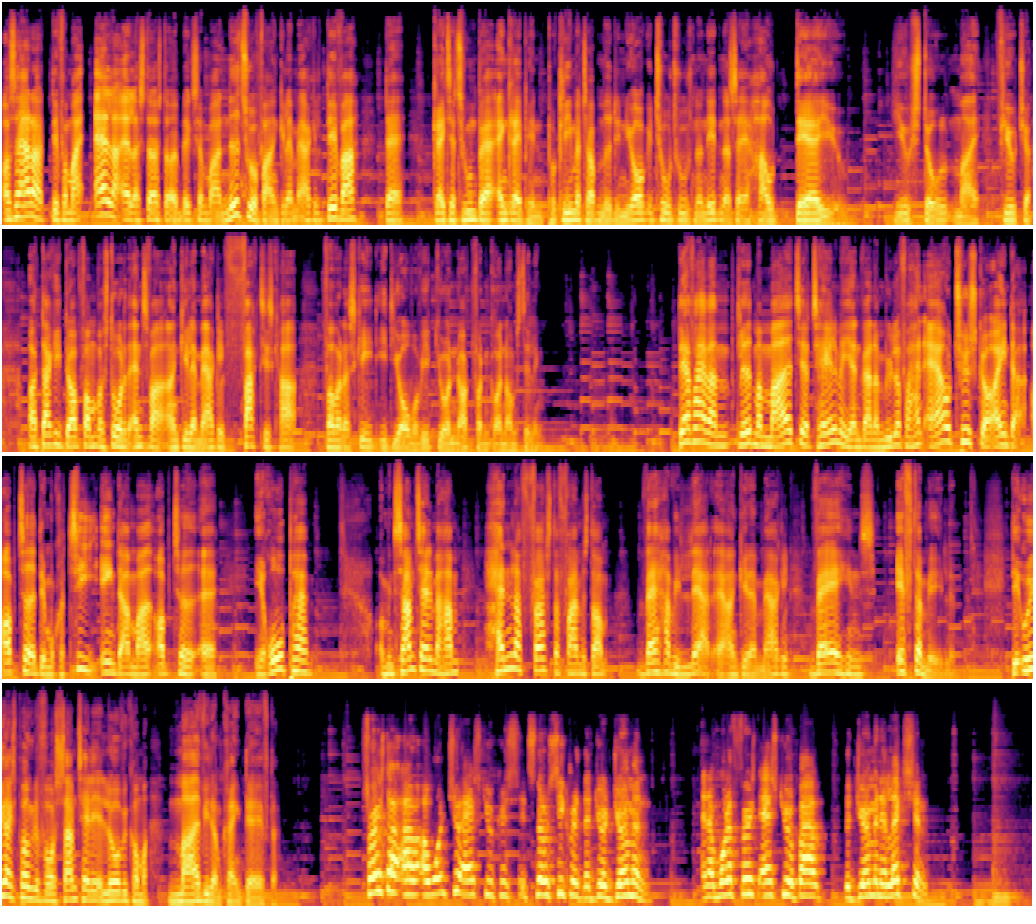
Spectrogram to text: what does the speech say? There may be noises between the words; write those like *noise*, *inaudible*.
Og så er der det for mig aller, aller største øjeblik, som var en nedtur for Angela Merkel. Det var, da Greta Thunberg angreb hende på klimatopmødet i New York i 2019 og sagde, How dare you? You stole my future. Og der gik det op for mig, hvor stort et ansvar Angela Merkel faktisk har for, hvad der er sket i de år, hvor vi ikke gjorde nok for den grønne omstilling. Derfor har jeg været, glædet mig meget til at tale med Jan Werner Müller, for han er jo tysker og en, der er optaget af demokrati, en, der er meget optaget af Europa. Og min samtale med ham handler først og fremmest om, hvad har vi lært af Angela Merkel? Hvad er hendes eftermæle? Det er udgangspunktet for vores samtale. Jeg lover, vi kommer meget vidt omkring derefter. First, I, I want to ask you, because it's no secret that you're German, and I want to first ask you about the German election.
